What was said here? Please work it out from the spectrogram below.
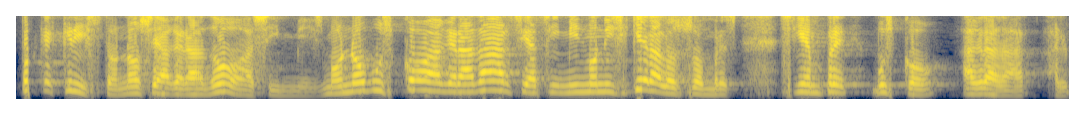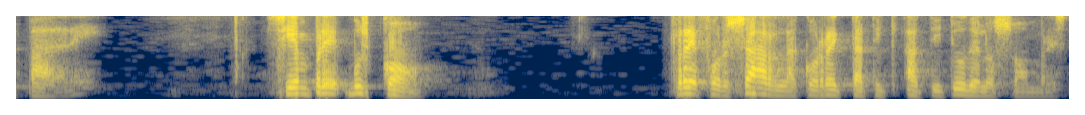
Porque Cristo no se agradó a sí mismo, no buscó agradarse a sí mismo, ni siquiera a los hombres, siempre buscó agradar al Padre. Siempre buscó reforzar la correcta actitud de los hombres.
